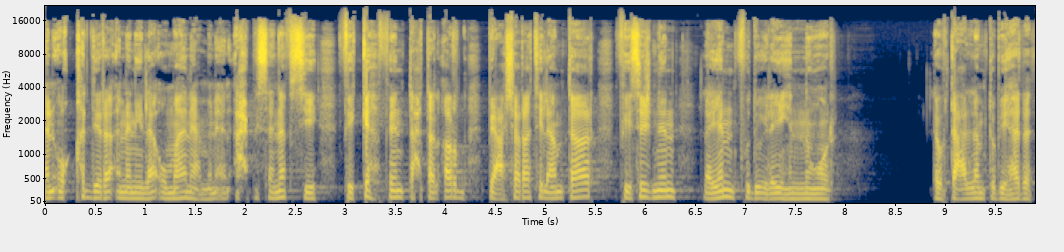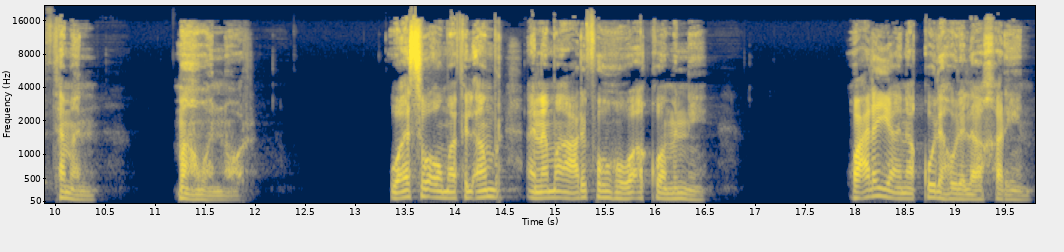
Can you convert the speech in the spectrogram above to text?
أن أقدر أنني لا أمانع من أن أحبس نفسي في كهف تحت الأرض بعشرات الأمتار في سجن لا ينفذ إليه النور. لو تعلمت بهذا الثمن ما هو النور؟ وأسوأ ما في الأمر أن ما أعرفه هو أقوى مني. وعلي أن أقوله للآخرين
